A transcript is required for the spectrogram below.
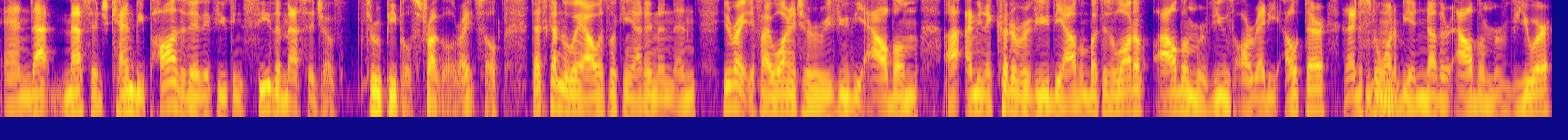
And that message can be positive if you can see the message of through people's struggle right? So that's kind of the way I was looking at it. And, and you're right. If I wanted to review the album, uh, I mean, I could have reviewed the album, but there's a lot of album reviews already out there. And I just mm-hmm. don't want to be another album reviewer,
